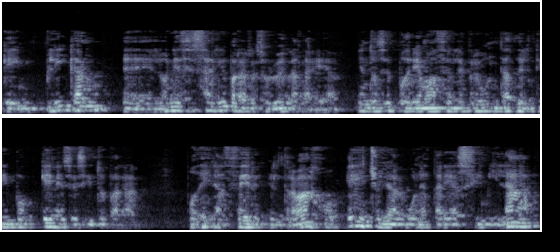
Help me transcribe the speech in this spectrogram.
que implican eh, lo necesario para resolver la tarea. Y entonces podríamos hacerle preguntas del tipo ¿qué necesito para poder hacer el trabajo? ¿He hecho ya alguna tarea similar?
